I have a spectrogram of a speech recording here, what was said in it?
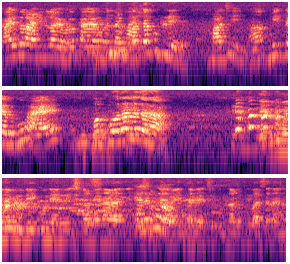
काय झालं आणलं एवढं काय भाषा कुठली आहे? माझी. मी तेलगू आहे. मग बोला ना जरा. तेलगू म्हणजे एकूण इष्टम येणार तेलगू. भाषा नाही ना.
